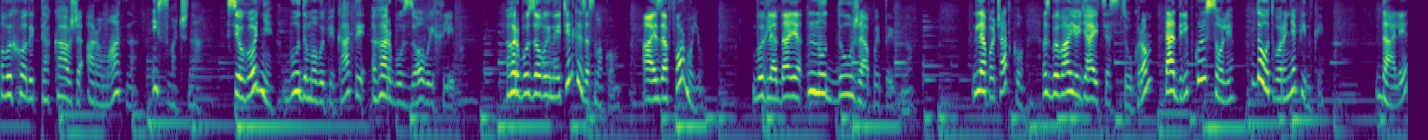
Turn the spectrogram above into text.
виходить така вже ароматна і смачна. Сьогодні будемо випікати гарбузовий хліб. Гарбузовий не тільки за смаком, а й за формою. Виглядає ну дуже апетитно. Для початку взбиваю яйця з цукром та дрібкою солі до утворення пінки. Далі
